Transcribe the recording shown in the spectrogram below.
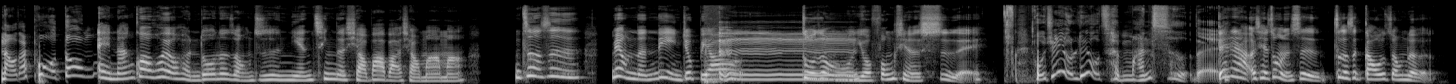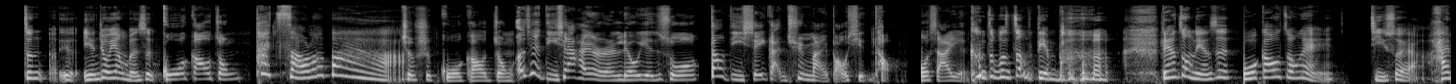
脑袋破洞，哎，难怪会有很多那种就是年轻的小爸爸、小妈妈，你真的是没有能力，你就不要做这种有风险的事。哎，我觉得有六成蛮扯的。哎，等一下，而且重点是这个是高中的真研究样本是国高中，太早了吧？就是国高中，而且底下还有人留言说，到底谁敢去买保险套？我傻眼，可这不是重点吧？等下重点是国高中，哎。几岁啊？还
